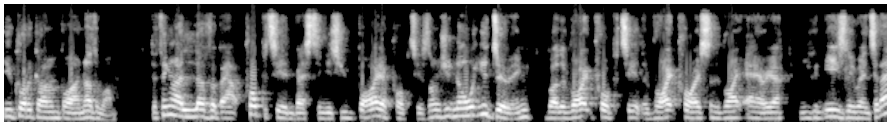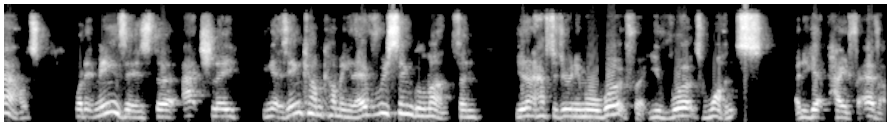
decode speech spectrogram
you've got to go and buy another one. The thing I love about property investing is you buy a property as long as you know what you're doing, buy the right property at the right price in the right area, and you can easily rent it out. What it means is that actually you get this income coming in every single month, and you don't have to do any more work for it. You've worked once, and you get paid forever.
